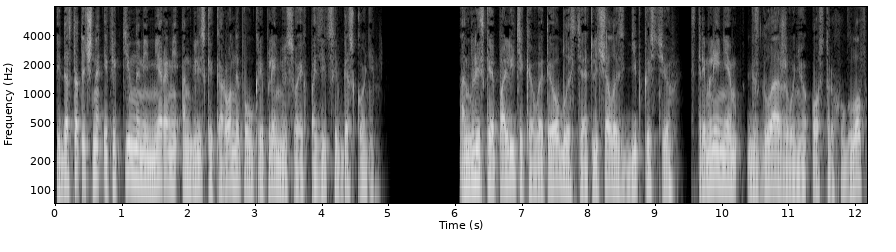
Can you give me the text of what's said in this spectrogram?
и достаточно эффективными мерами английской короны по укреплению своих позиций в Гасконе. Английская политика в этой области отличалась гибкостью, стремлением к сглаживанию острых углов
